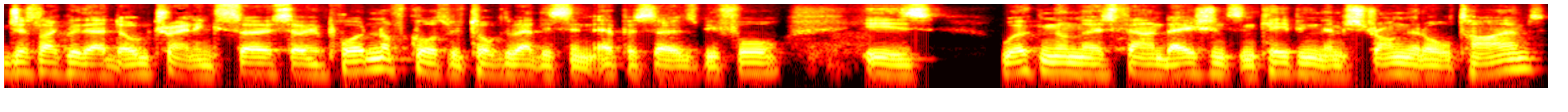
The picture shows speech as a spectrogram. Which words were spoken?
just like with our dog training, so, so important. Of course, we've talked about this in episodes before, is working on those foundations and keeping them strong at all times,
